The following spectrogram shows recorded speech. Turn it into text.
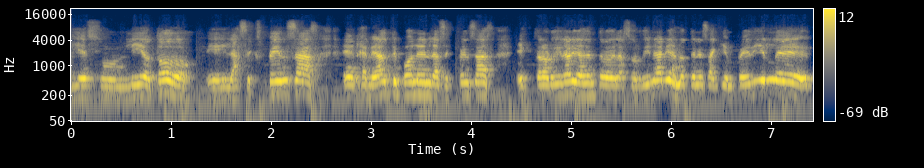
y es un lío todo. Y las expensas, en general te ponen las expensas extraordinarias dentro de las ordinarias, no tenés a quién pedirle,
